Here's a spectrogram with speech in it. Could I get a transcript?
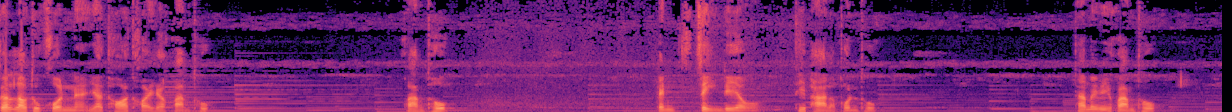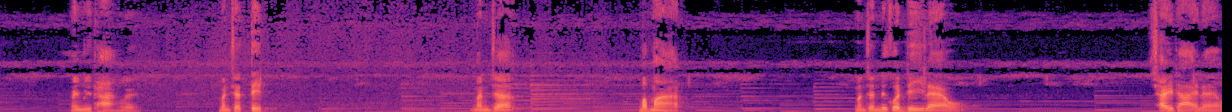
ก็เราทุกคนเนี่ยอย่าท้อถอยกับความทุกข์ ความทุกข์ เป็นสิ่งเดียวที่พาเราพ้นทุกข์ ถ้าไม่มีความทุกข์ ไม่มีทางเลย มันจะติด มันจะประมาท มันจะนึกว่าดีแล้ว ใช้ได้แล้ว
